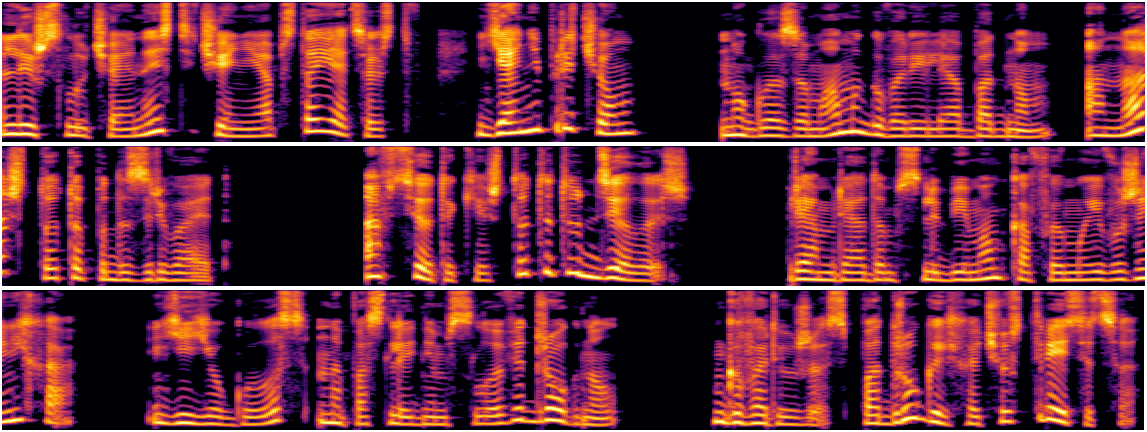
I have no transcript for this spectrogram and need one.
Лишь случайное стечение обстоятельств. Я ни при чем. Но глаза мамы говорили об одном. Она что-то подозревает. «А все-таки, что ты тут делаешь?» Прямо рядом с любимым кафе моего жениха. Ее голос на последнем слове дрогнул. «Говорю же, с подругой хочу встретиться.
